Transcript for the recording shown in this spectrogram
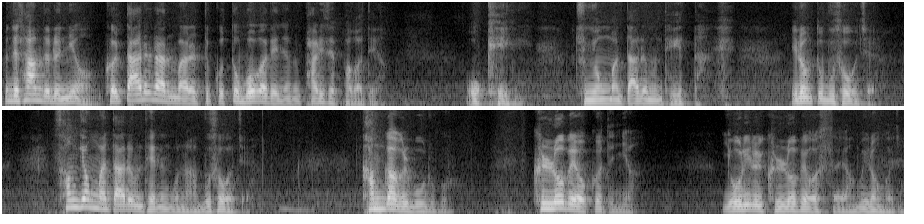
근데 사람들은요, 그걸 따르라는 말을 듣고 또 뭐가 되냐면 바리세파가 돼요. 오케이. 중용만 따르면 되겠다. 이러면 또 무서워져요. 성경만 따르면 되는구나. 무서워져요. 감각을 모르고. 글로 배웠거든요. 요리를 글로 배웠어요. 뭐 이런 거죠.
